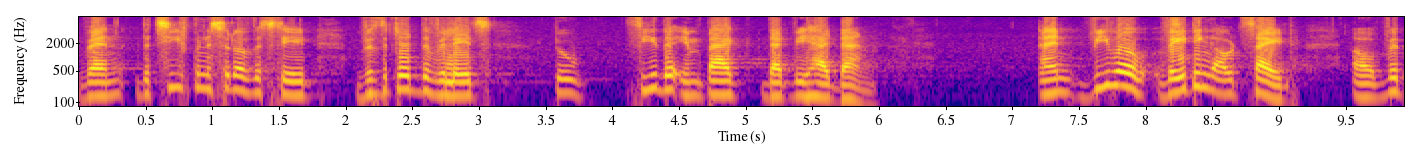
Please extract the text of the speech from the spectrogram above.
when the chief minister of the state visited the village to see the impact that we had done. And we were waiting outside uh, with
